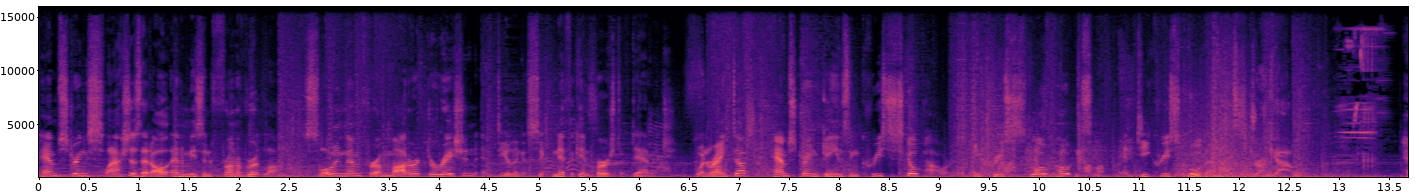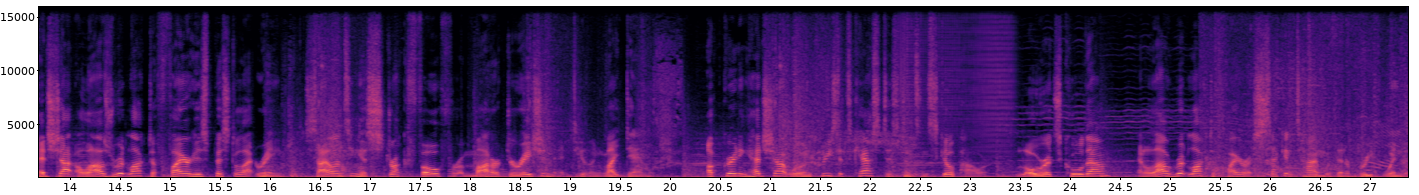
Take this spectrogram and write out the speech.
Hamstring slashes at all enemies in front of Rytlock, slowing them for a moderate duration and dealing a significant burst of damage. When ranked up, Hamstring gains increased skill power, increased slow potency, and decreased cooldown. Struck out. Headshot allows Rytlock to fire his pistol at range, silencing his struck foe for a moderate duration and dealing light damage. Upgrading Headshot will increase its cast distance and skill power, lower its cooldown, and allow Rytlock to fire a second time within a brief window.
